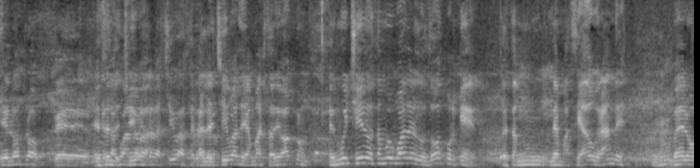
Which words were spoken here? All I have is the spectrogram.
y el otro que es el de Chivas. El, Chivas, el de Chivas se llama Estadio Akron. Es muy chido, están muy buenos los dos porque están demasiado grandes. Pero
